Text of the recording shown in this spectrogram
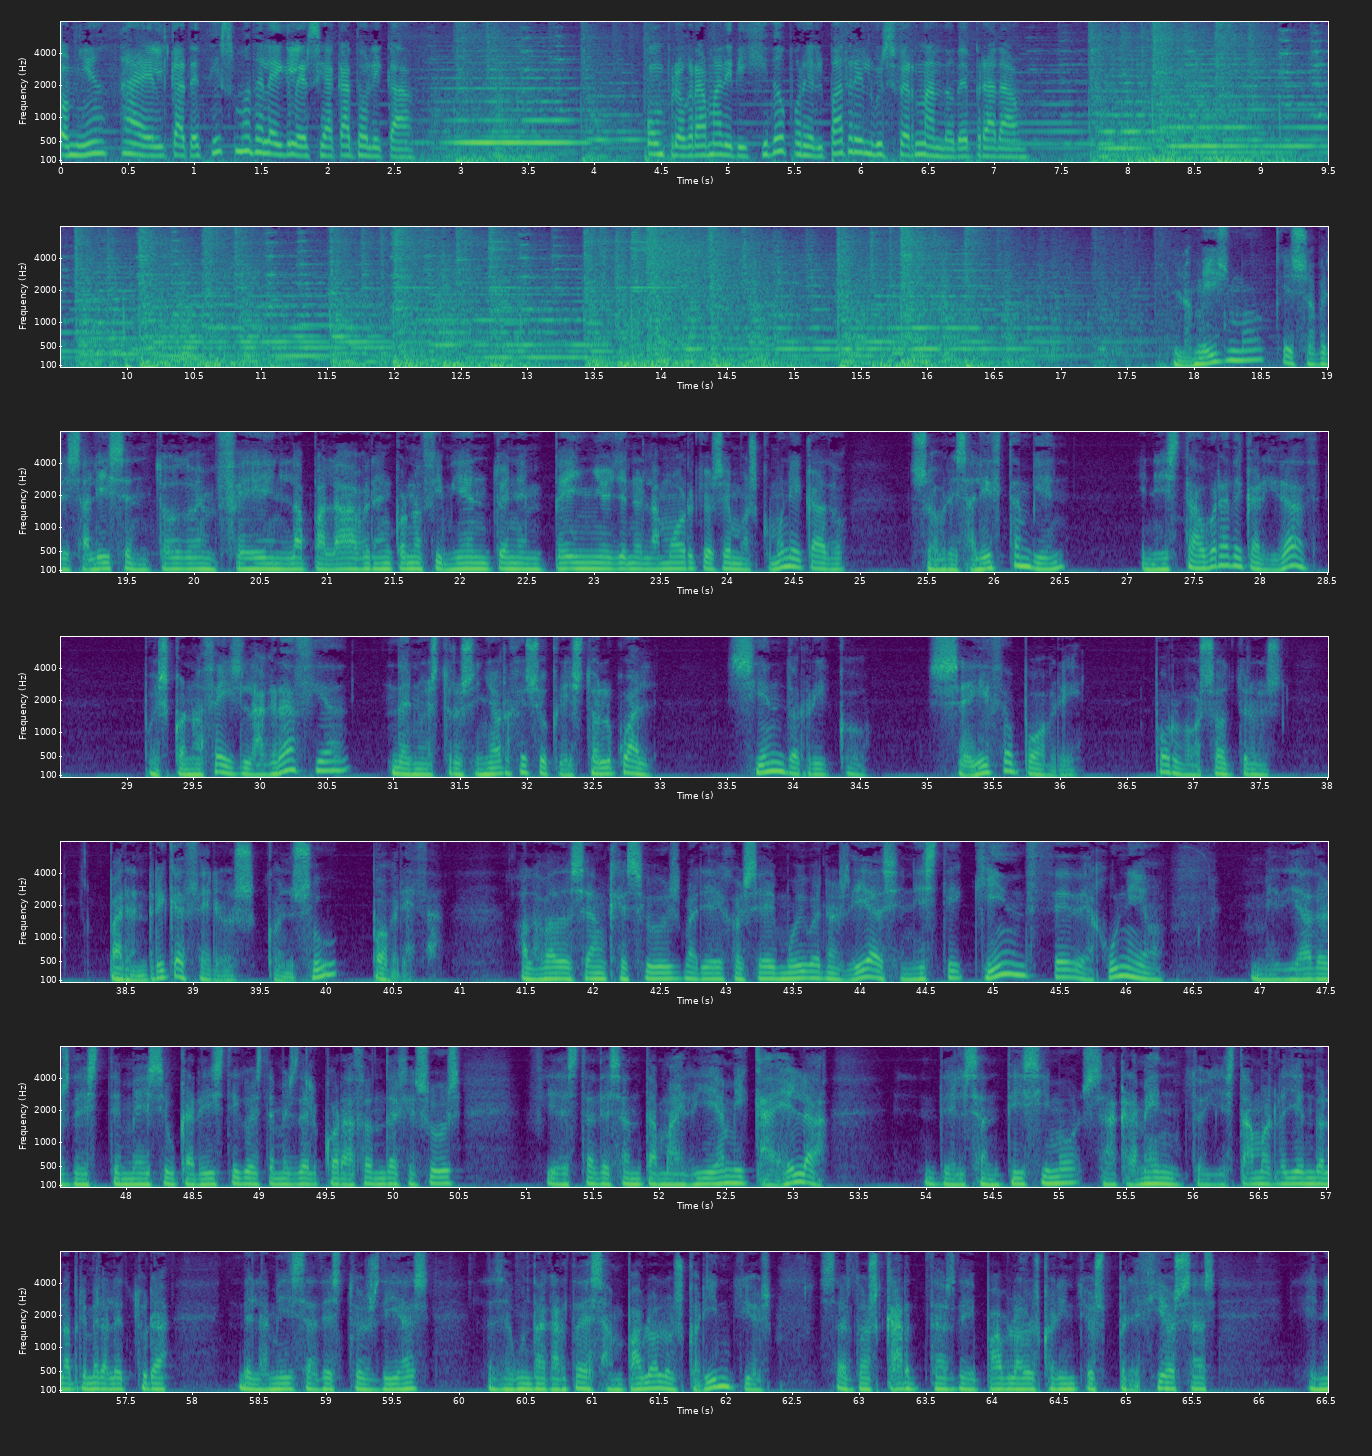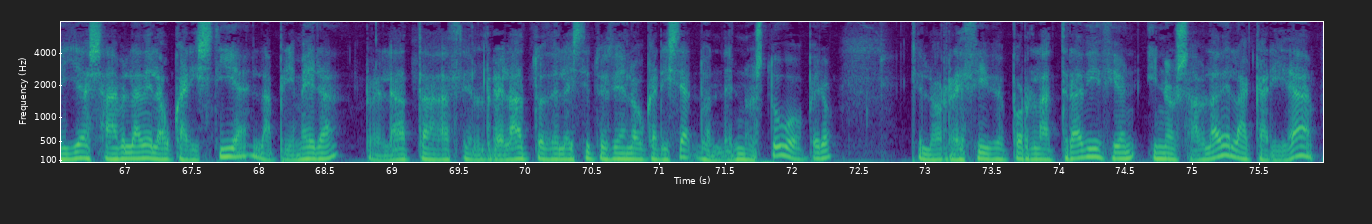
Comienza el Catecismo de la Iglesia Católica. Un programa dirigido por el Padre Luis Fernando de Prada. Lo mismo que sobresalís en todo, en fe, en la palabra, en conocimiento, en empeño y en el amor que os hemos comunicado, sobresalid también en esta obra de caridad, pues conocéis la gracia de nuestro Señor Jesucristo, el cual, siendo rico, se hizo pobre por vosotros, para enriqueceros con su pobreza. Alabado sean Jesús, María y José, muy buenos días en este 15 de junio, mediados de este mes eucarístico, este mes del corazón de Jesús, fiesta de Santa María Micaela, del Santísimo Sacramento. Y estamos leyendo la primera lectura de la misa de estos días, la segunda carta de San Pablo a los Corintios. Esas dos cartas de Pablo a los Corintios preciosas, en ellas habla de la Eucaristía. La primera relata, hace el relato de la institución de la Eucaristía, donde no estuvo, pero que lo recibe por la tradición y nos habla de la caridad.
